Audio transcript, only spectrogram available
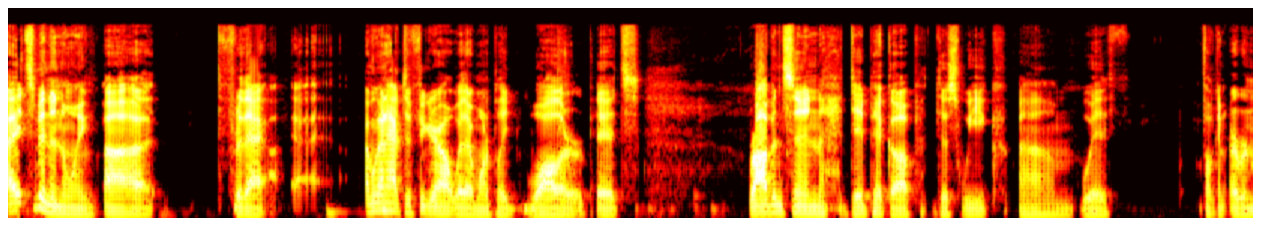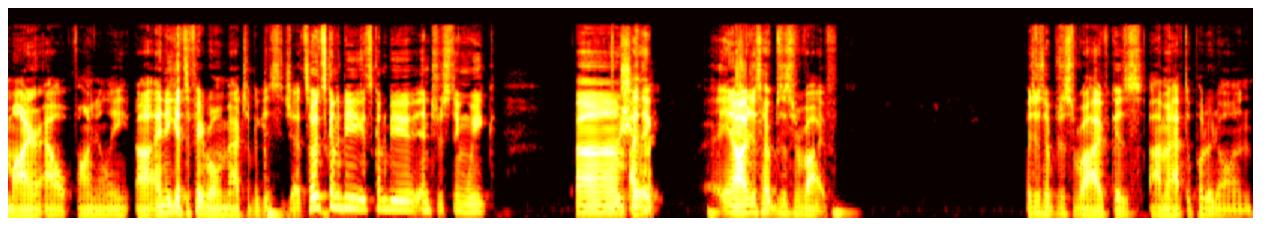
It's been annoying uh, for that. I'm gonna have to figure out whether I want to play Waller or Pitts. Robinson did pick up this week um, with fucking Urban Meyer out finally, uh, and he gets a favorable matchup against the Jets. So it's gonna be it's gonna be an interesting week. Um, sure. I think you know I just hope to survive. I just hope to survive because I'm gonna have to put it on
